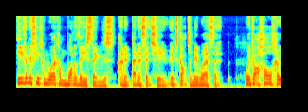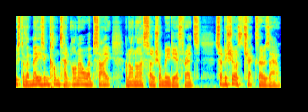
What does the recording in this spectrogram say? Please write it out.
Even if you can work on one of these things and it benefits you, it's got to be worth it. We've got a whole host of amazing content on our website and on our social media threads, so be sure to check those out.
